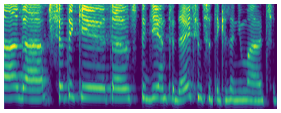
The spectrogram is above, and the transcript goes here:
Ага, все-таки это студенты, да, этим все-таки занимаются.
